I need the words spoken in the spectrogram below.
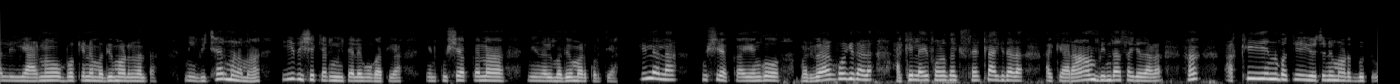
ಅಲ್ಲಿ ಯಾರನ್ನೋ ಒಬ್ಬಾಕಿನ ಮದುವೆ ಮಾಡೋಣ ಅಂತ. ನೀವು ವಿಚಾರ ಮಾಡಮ್ಮ, ಈ ವಿಷಯಕ್ಕೆ ಯಾಕೆ ನೀನು ತಲೆಗೆ ಹೋಗತ್ತೀಯ ಏನು ಖುಷಿ ಅಕ್ಕನ ನೀನು ಅಲ್ಲಿ ಮದುವೆ ಮಾಡ್ಕೊಡ್ತೀಯ? ಇಲ್ಲಲ್ಲ, ಖುಷಿ ಅಕ್ಕ, ಹೆಂಗೋ ಮದುವೆ ಆಗಿ ಹೋಗಿದ್ದಾಳೆ, ಆಕೆ ಲೈಫ್ ಒಳಗೆ ಸೆಟ್ಲ್ ಆಗಿದ್ದಾಳೆ, ಆಕೆ ಆರಾಮ್ ಬಿಂದಾಸ್ ಆಗಿದ್ದಾಳೆ, ಹಾಂ? ಅಕ್ಕಿನ ಬಗ್ಗೆ ಯೋಚನೆ ಮಾಡಿದ್ಬಿಟ್ಟು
